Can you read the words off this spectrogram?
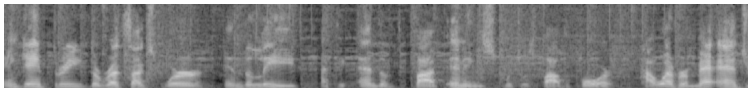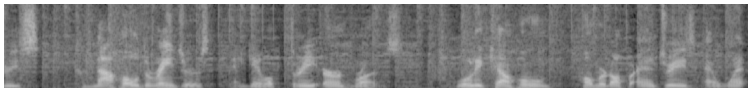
In game three, the Red Sox were in the lead at the end of five innings, which was 5 to 4. However, Matt Andriese could not hold the Rangers and gave up three earned runs. Willie Calhoun homered off of Andriese and went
